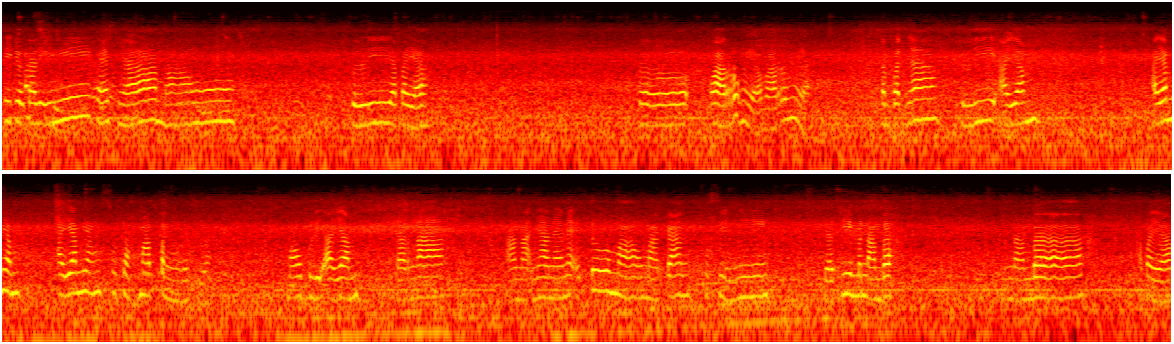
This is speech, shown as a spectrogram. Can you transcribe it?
video kali ini guys ya. Mau beli apa ya Ke warung ya Warung ya. Tempatnya beli ayam Ayam yang ayam yang sudah mateng guys ya. Mau beli ayam karena anaknya nenek itu mau makan ke sini. Jadi menambah menambah apa ya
